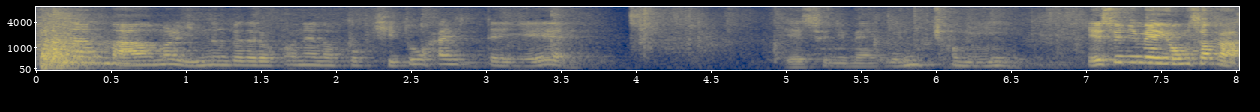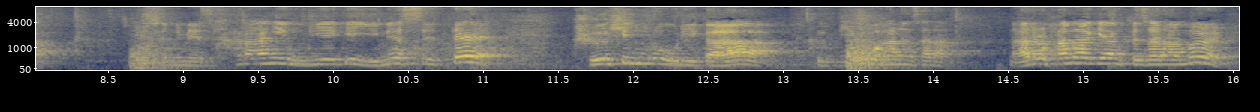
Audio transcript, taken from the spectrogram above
화난 마음을 있는 그대로 꺼내놓고 기도할 때에 예수님의 은총이 예수님의 용서가 예수님의 사랑이 우리에게 임했을 때 그 힘으로 우리가 그 미워하는 사람 나를 화나게 한 그 사람을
